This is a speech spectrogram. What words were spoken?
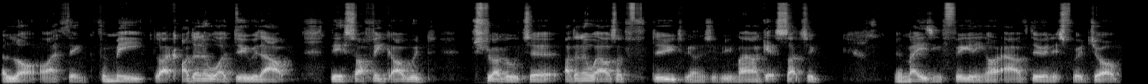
a lot. I think for me, like I don't know what I'd do without this. I think I would struggle to. I don't know what else I'd do. To be honest with you, man, I get such a, an amazing feeling out of doing this for a job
